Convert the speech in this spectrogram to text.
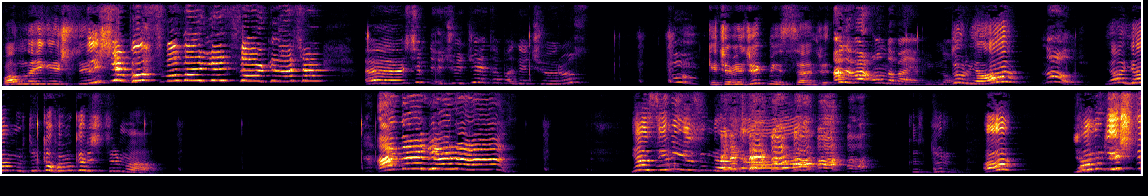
Vallahi geçti. Dişe basmadan geçti arkadaşlar. Ee, şimdi üçüncü etapa geçiyoruz. Geçebilecek miyiz sence? Hadi ver onu da ben yapayım ne olur. Dur ya. Ne olur. Ya Yağmur dur kafamı karıştırma. Anne ölüyoruz. Ya senin yüzünden ya. Kız dur. Aa! Yağmur geçti.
